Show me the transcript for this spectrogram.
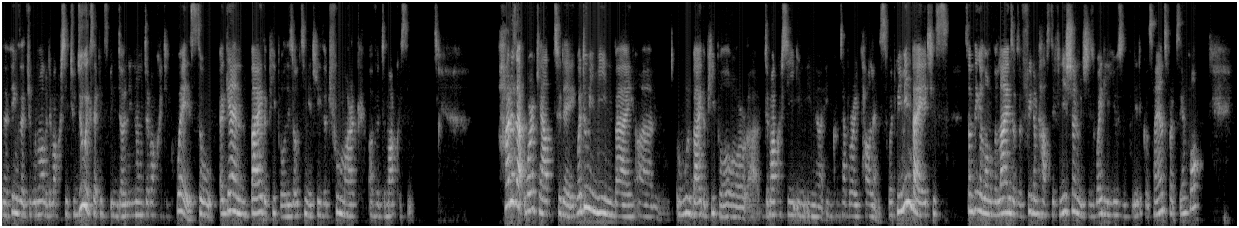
the things that you would want a democracy to do, except it's been done in non-democratic ways. So again, by the people is ultimately the true mark of a democracy. How does that work out today? What do we mean by um, rule by the people or uh, democracy in, in, uh, in contemporary parlance. What we mean by it is something along the lines of the Freedom House definition, which is widely used in political science, for example.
